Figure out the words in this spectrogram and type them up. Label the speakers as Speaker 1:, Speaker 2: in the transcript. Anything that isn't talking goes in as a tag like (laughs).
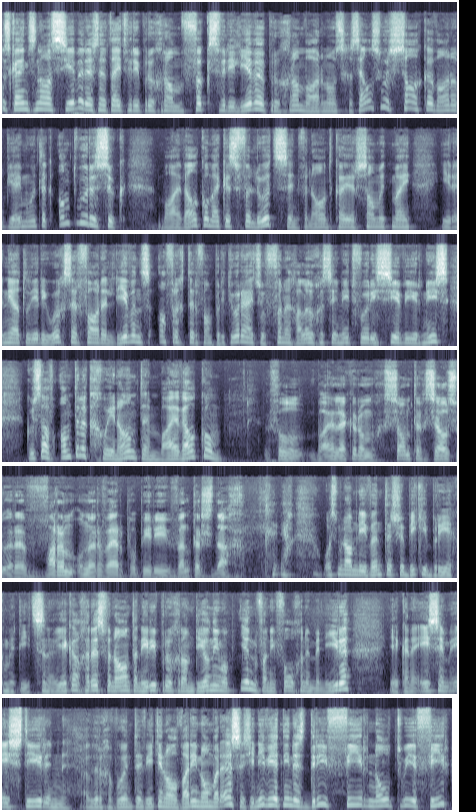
Speaker 1: Ons kyk na 7, dis nou tyd vir die program Fix vir die Lewe, 'n program waarin ons gesels oor sake waarop jy moontlik antwoorde soek. Baie welkom, ek is verloots en vanaand kuier saam met my hier in die ateljee die hoogs ervare lewensafrigter van Pretoria. Hy het so vinnig hallo gesê net voor die 7 uur nuus. Gustaf, amptelik goeienaand en baie welkom.
Speaker 2: Vol baie lekker om saam te gesels oor 'n warm onderwerp op hierdie wintersdag. (laughs)
Speaker 1: Ja, ons moet hom die winter so bietjie breek met iets. Nou, jy kan gerus vanaand aan hierdie program deelneem op een van die volgende maniere. Jy kan 'n SMS stuur en ouer gewoonte, weet jy nou al wat die nommer is? As jy nie weet nie, dis 34024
